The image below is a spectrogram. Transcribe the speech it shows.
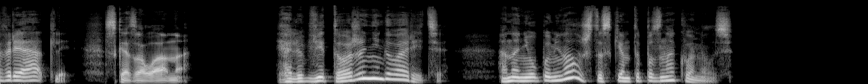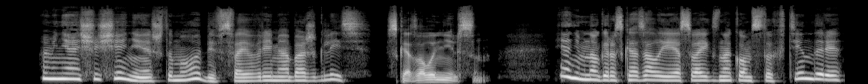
вряд ли», — сказала она. «И о любви тоже не говорите? Она не упоминала, что с кем-то познакомилась?» «У меня ощущение, что мы обе в свое время обожглись», — сказала Нильсон. «Я немного рассказала ей о своих знакомствах в Тиндере,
